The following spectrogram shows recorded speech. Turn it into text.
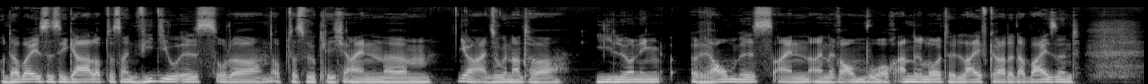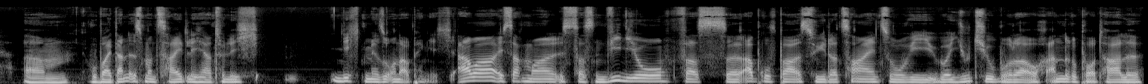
Und dabei ist es egal, ob das ein Video ist oder ob das wirklich ein, ähm, ja, ein sogenannter E-Learning-Raum ist, ein, ein Raum, wo auch andere Leute live gerade dabei sind. Ähm, wobei dann ist man zeitlich natürlich nicht mehr so unabhängig. Aber ich sag mal, ist das ein Video, was äh, abrufbar ist zu jeder Zeit, so wie über YouTube oder auch andere Portale,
